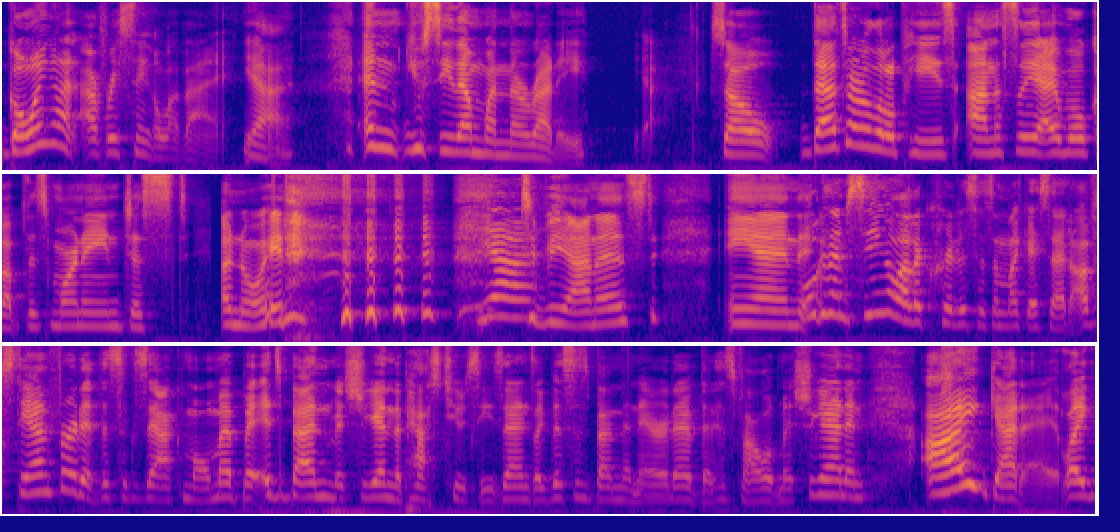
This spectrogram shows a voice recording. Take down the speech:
going on every single event. yeah. And you see them when they're ready. So that's our little piece. Honestly, I woke up this morning just annoyed, Yeah. to be honest. And Well, because I'm seeing a lot of criticism, like I said, of Stanford at this exact moment, but it's been Michigan the past two seasons. Like, this has been the narrative that has followed Michigan, and I get it. Like,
